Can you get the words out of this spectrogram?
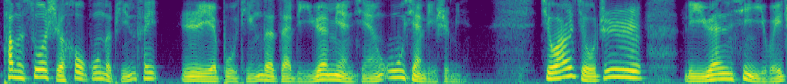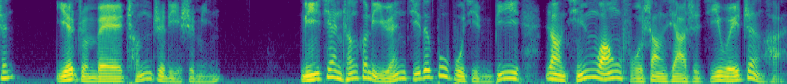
他们唆使后宫的嫔妃日夜不停的在李渊面前诬陷李世民。久而久之，李渊信以为真，也准备惩治李世民。李建成和李元吉的步步紧逼，让秦王府上下是极为震撼。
